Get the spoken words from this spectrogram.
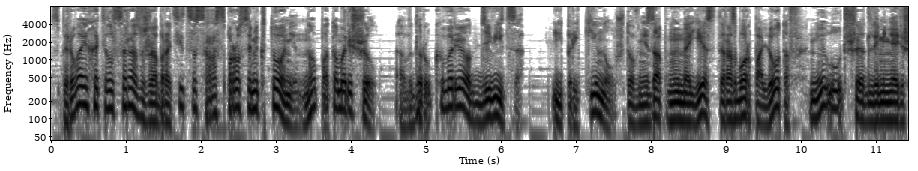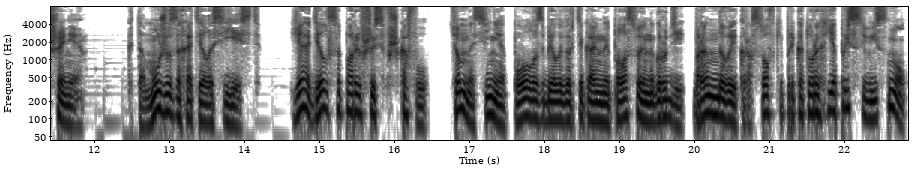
Сперва я хотел сразу же обратиться с расспросами к Тони, но потом решил, а вдруг врет девица. И прикинул, что внезапный наезд и разбор полетов – не лучшее для меня решение. К тому же захотелось есть. Я оделся, порывшись в шкафу. Темно-синяя поло с белой вертикальной полосой на груди, брендовые кроссовки, при которых я присвистнул,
